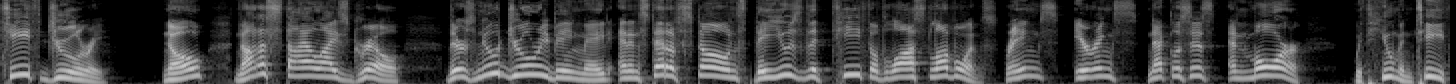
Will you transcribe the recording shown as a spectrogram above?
teeth jewelry? No, not a stylized grill there's new jewelry being made, and instead of stones, they use the teeth of lost loved ones rings, earrings, necklaces, and more with human teeth.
